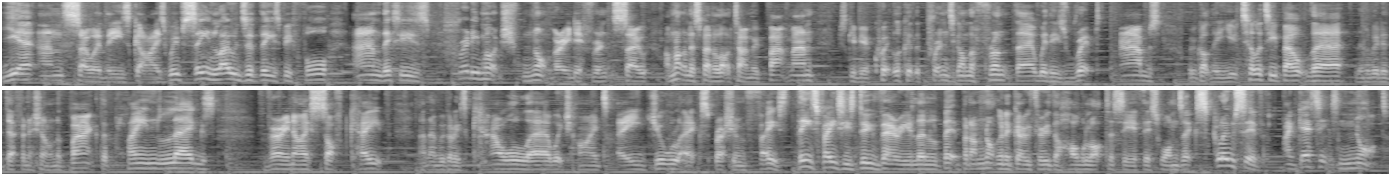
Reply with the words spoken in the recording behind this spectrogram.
Yeah, and so are these guys. We've seen loads of these before and this is pretty much not very different, so I'm not going to spend a lot of time with Batman. Just give you a quick look at the printing on the front there with his ripped abs. We've got the utility belt there, a little bit of definition on the back, the plain legs, very nice soft cape, and then we've got his cowl there, which hides a dual expression face. These faces do vary a little bit, but I'm not going to go through the whole lot to see if this one's exclusive. I guess it's not.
